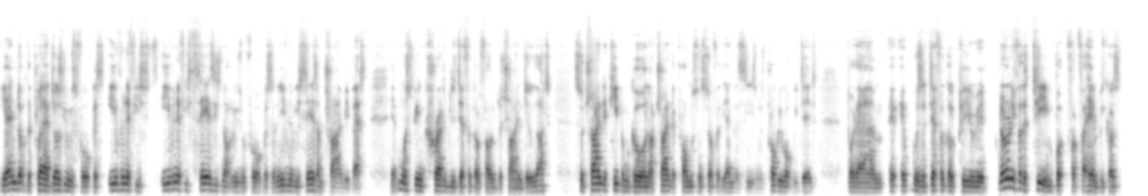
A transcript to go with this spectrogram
you, end up the player does lose focus, even if he's even if he says he's not losing focus, and even if he says I'm trying my best, it must be incredibly difficult for him to try and do that. So trying to keep him going or trying to promise him stuff at the end of the season was probably what we did. But um, it, it was a difficult period, not only for the team but for, for him because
